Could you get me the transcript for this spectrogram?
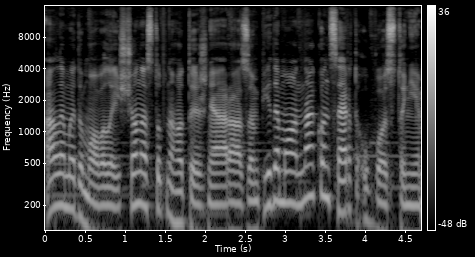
Але ми домовились, що наступного тижня разом підемо на концерт у Бостоні.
